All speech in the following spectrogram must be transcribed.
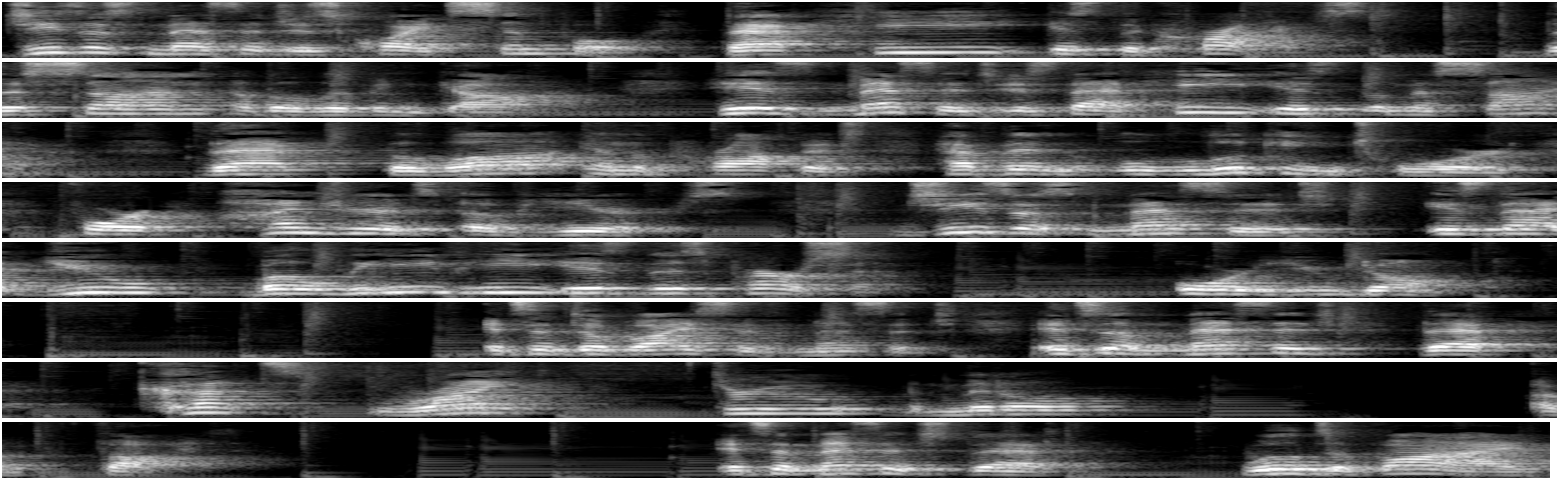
Jesus' message is quite simple that he is the Christ, the Son of the living God. His message is that he is the Messiah, that the law and the prophets have been looking toward for hundreds of years. Jesus' message is that you believe he is this person or you don't. It's a divisive message. It's a message that cuts right through the middle of thought. It's a message that will divide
